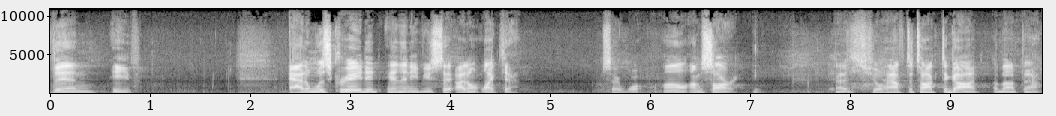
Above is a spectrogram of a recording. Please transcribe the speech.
then Eve. Adam was created, and then Eve. You say, I don't like that. You say, well, I'm sorry. That's, you'll have to talk to God about that.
